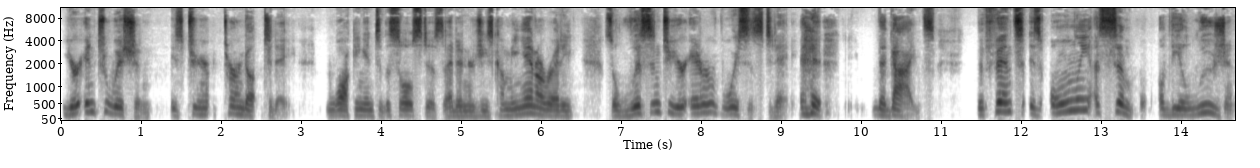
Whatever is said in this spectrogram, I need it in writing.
Your intuition is tur- turned up today. Walking into the solstice, that energy's coming in already. So listen to your inner voices today, the guides. The fence is only a symbol of the illusion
